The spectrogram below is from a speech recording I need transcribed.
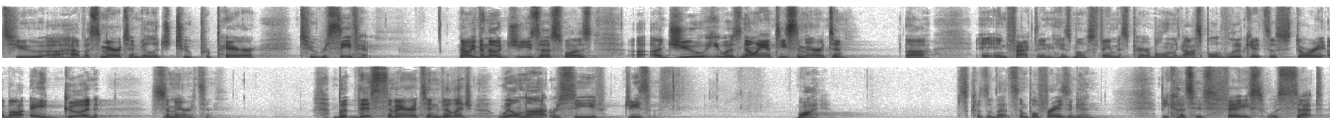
to uh, have a Samaritan village to prepare to receive him. Now, even though Jesus was a Jew, he was no anti Samaritan. Uh, in fact, in his most famous parable in the Gospel of Luke, it's a story about a good Samaritan. But this Samaritan village will not receive Jesus. Why? It's because of that simple phrase again. Because his face was set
